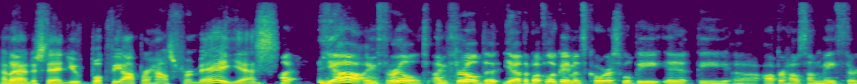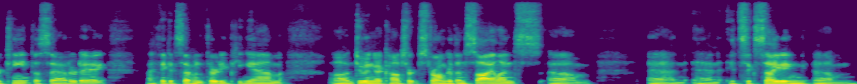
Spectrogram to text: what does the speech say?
and yeah. i understand you've booked the opera house for may yes? I, yeah i'm thrilled. I'm thrilled that yeah the buffalo gay men's chorus will be at the uh, opera house on may 13th a saturday. I think it's 7 30 p.m uh, doing a concert stronger than silence. Um, and and it's exciting um,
